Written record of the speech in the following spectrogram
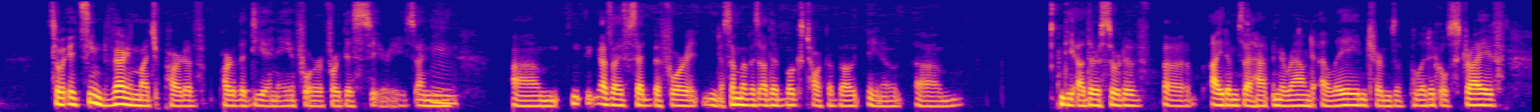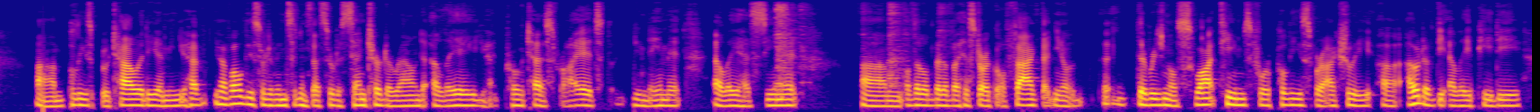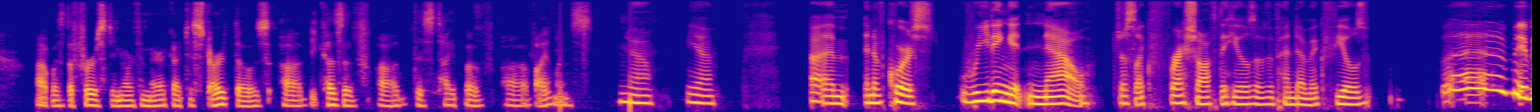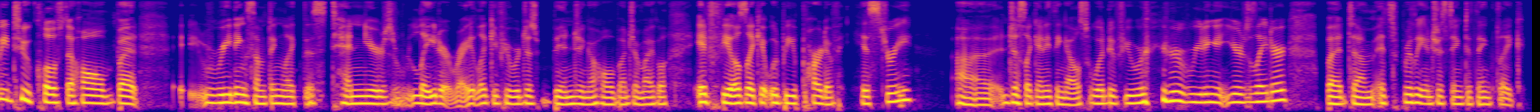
so it seemed very much part of part of the DNA for for this series. I mean, mm. um, as I've said before, it, you know, some of his other books talk about you know um, the other sort of uh, items that happened around LA in terms of political strife, um, police brutality. I mean, you have you have all these sort of incidents that sort of centered around LA. You had protests, riots, you name it. LA has seen it. Um, a little bit of a historical fact that you know the, the regional SWAT teams for police were actually uh, out of the LAPD. Uh, was the first in North America to start those uh, because of uh, this type of uh, violence. Yeah, yeah, um, and of course, reading it now, just like fresh off the heels of the pandemic, feels eh, maybe too close to home, but reading something like this 10 years later, right? Like if you were just binging a whole bunch of Michael, it feels like it would be part of history. Uh, just like anything else would if you were reading it years later. But um, it's really interesting to think like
